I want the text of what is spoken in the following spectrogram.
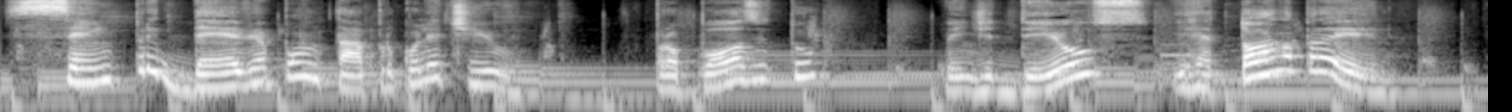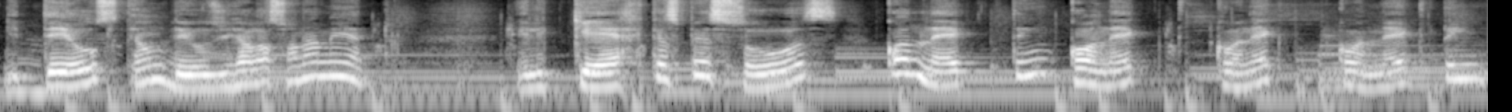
sempre deve apontar para o coletivo. Propósito vem de Deus e retorna para ele. E Deus é um Deus de relacionamento. Ele quer que as pessoas conectem, conect, conect, conectem.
